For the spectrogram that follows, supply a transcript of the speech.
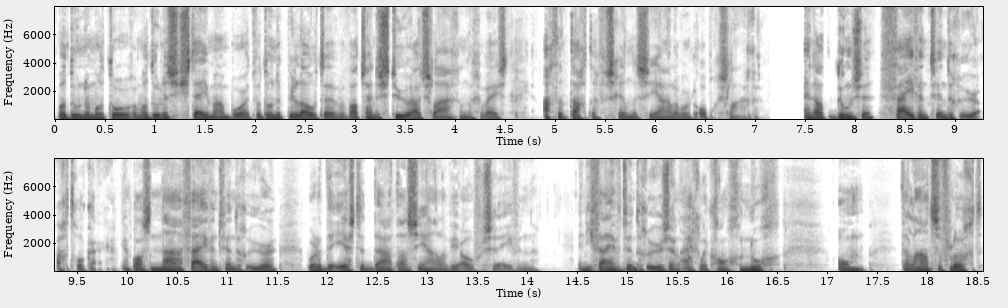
Wat doen de motoren? Wat doen de systemen aan boord? Wat doen de piloten? Wat zijn de stuuruitslagen geweest? 88 verschillende signalen worden opgeslagen. En dat doen ze 25 uur achter elkaar. En pas na 25 uur worden de eerste datasignalen weer overschreven. En die 25 uur zijn eigenlijk gewoon genoeg om de laatste vlucht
